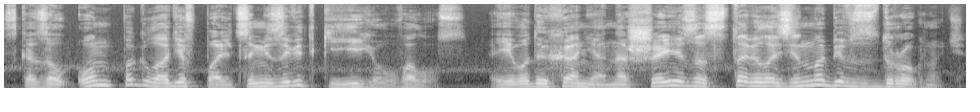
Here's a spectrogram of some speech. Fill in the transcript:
сказал он, погладив пальцами завитки ее волос. Его дыхание на шее заставило Зеноби вздрогнуть.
